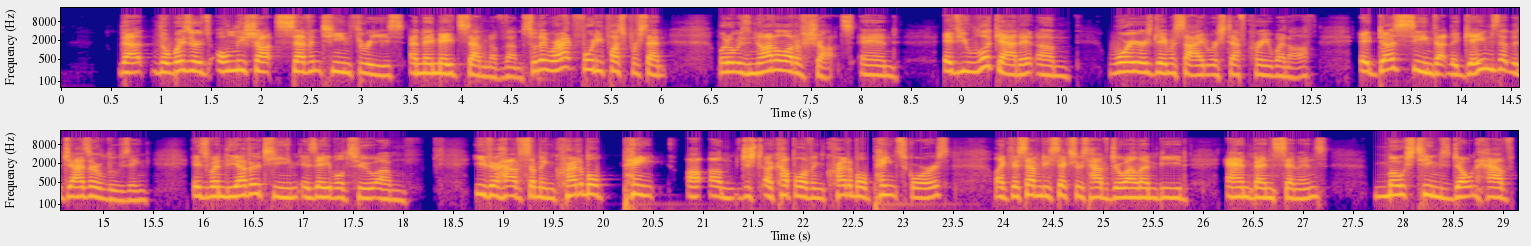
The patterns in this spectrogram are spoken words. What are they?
that the Wizards only shot 17 threes and they made seven of them. So they were at 40 plus percent, but it was not a lot of shots. And if you look at it, um, Warriors game aside, where Steph Curry went off, it does seem that the games that the Jazz are losing is when the other team is able to um, either have some incredible paint, uh, um, just a couple of incredible paint scores, like the 76ers have Joel Embiid and Ben Simmons. Most teams don't have,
